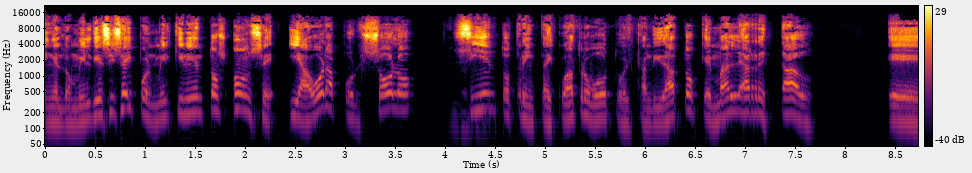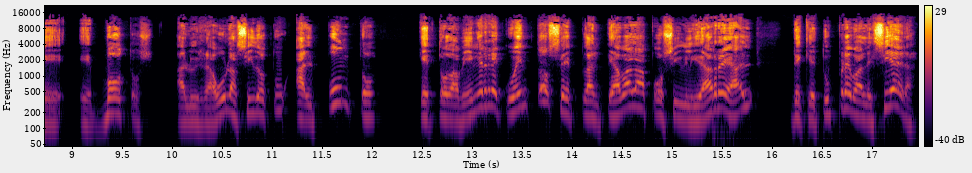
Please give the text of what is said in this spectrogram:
En el 2016 por 1.511 y ahora por solo 134 votos. El candidato que más le ha restado eh, eh, votos a Luis Raúl ha sido tú, al punto que todavía en el recuento se planteaba la posibilidad real de que tú prevalecieras.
